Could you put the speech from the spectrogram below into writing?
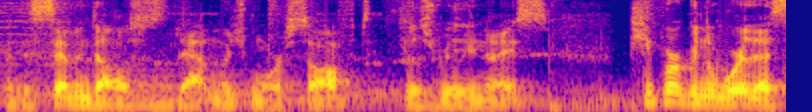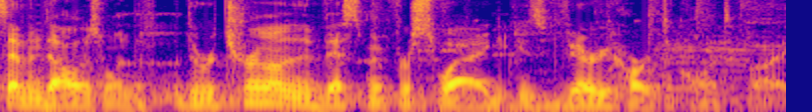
but the $7 is that much more soft, feels really nice, people are going to wear that $7 one. The, return on investment for swag is very hard to quantify.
